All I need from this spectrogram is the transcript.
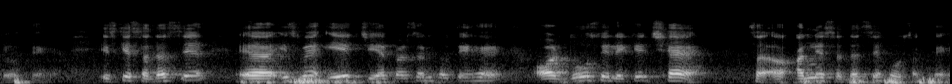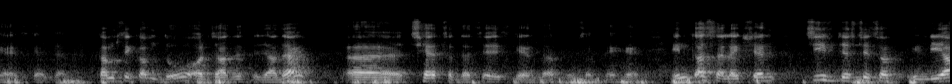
के होते हैं। इसके सदस्य इसमें एक चेयरपर्सन होते हैं और दो से लेके छः अन्य सदस्य हो सकते हैं इसके अंदर। कम से कम दो और ज़्यादा से ज़्यादा छह सदस्य इसके अंदर हो सकते हैं। इनका selection chief justice of India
